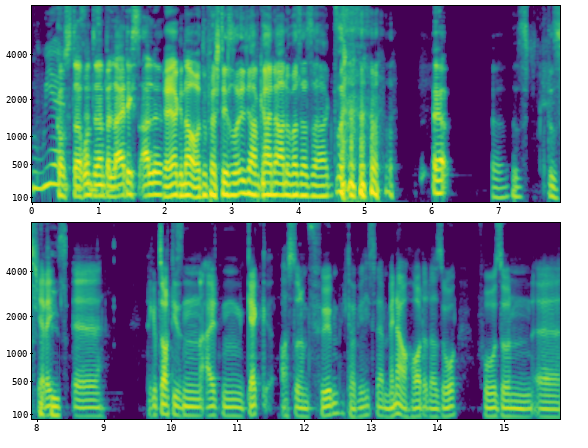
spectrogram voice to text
Weird. Kommst da runter und beleidigst alle. Ja, ja, genau. Du verstehst so, ich habe keine Ahnung, was er sagt. Ja. Ja, das, ist- das ist schon Ja, da, fies. äh, da gibt es auch diesen alten Gag aus so einem Film, ich glaube, wie hieß der? Männerhort oder so, wo so ein, äh,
